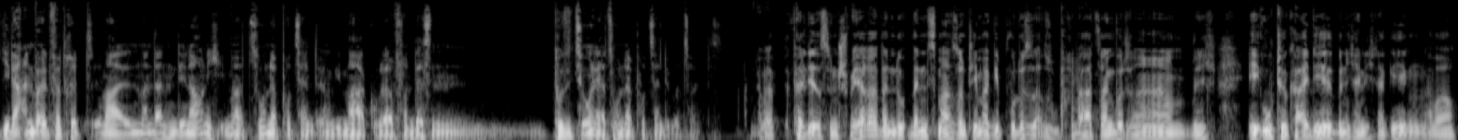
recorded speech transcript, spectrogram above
Jeder Anwalt vertritt mal einen Mandanten, den er auch nicht immer zu 100 Prozent irgendwie mag oder von dessen Position er zu 100 Prozent überzeugt ist. Aber fällt dir das denn schwerer, wenn du, wenn es mal so ein Thema gibt, wo du so also privat sagen würdest, ah, bin ich EU-Türkei-Deal, bin ich eigentlich dagegen, aber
